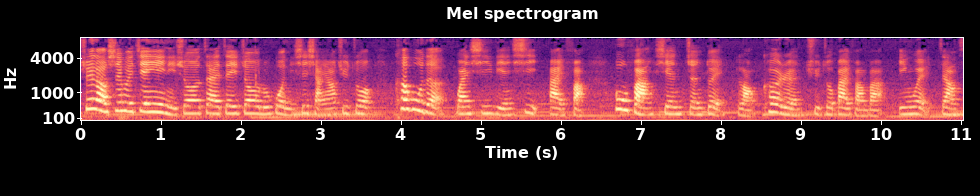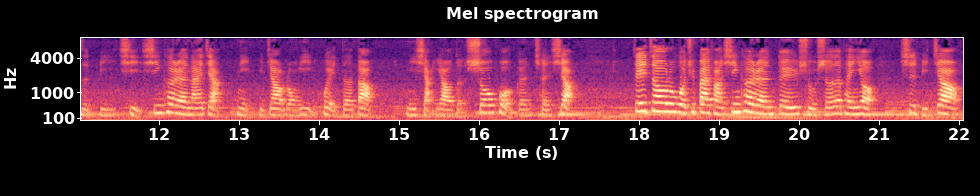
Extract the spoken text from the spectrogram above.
所以老师会建议你说，在这一周如果你是想要去做客户的关系联系拜访。不妨先针对老客人去做拜访吧，因为这样子比起新客人来讲，你比较容易会得到你想要的收获跟成效。这一周如果去拜访新客人，对于属蛇的朋友是比较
